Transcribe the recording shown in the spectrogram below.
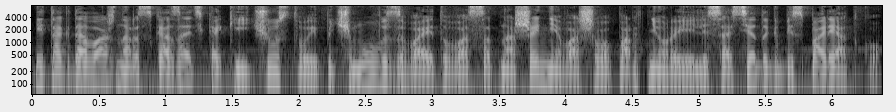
И тогда важно рассказать, какие чувства и почему вызывает у вас отношение вашего партнера или соседа к беспорядку.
